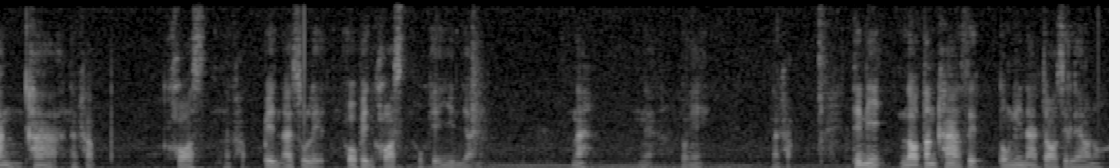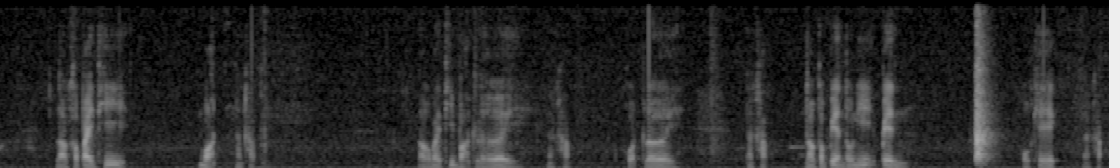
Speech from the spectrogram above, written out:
ตั้งค่านะครับ cost นะครับ เป็น isolate open cost โอเค ยืนยัน นะ เนี่ย ตรงนี้ นะครับ ทีนี้เราตั้งค่าเสร็จตรงนี้หน้าจอเสร็จแล้วเนาะเราก็ไปที่บอทนะครับ เราก็ไปที่บอทเลยนะครับกดเลยนะครับ เราก็เปลี่ยนตรงนี้เป็น OKX นะครับ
